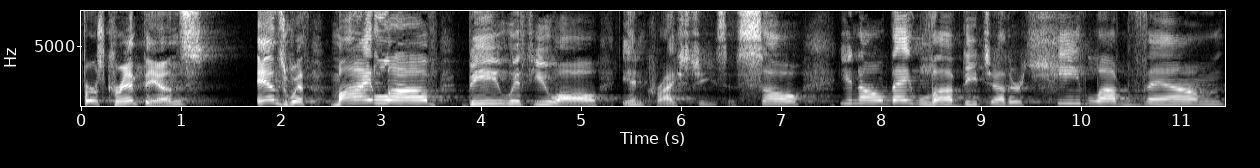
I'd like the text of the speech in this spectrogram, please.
1 Corinthians, ends with, My love be with you all in Christ Jesus. So, you know, they loved each other. He loved them.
